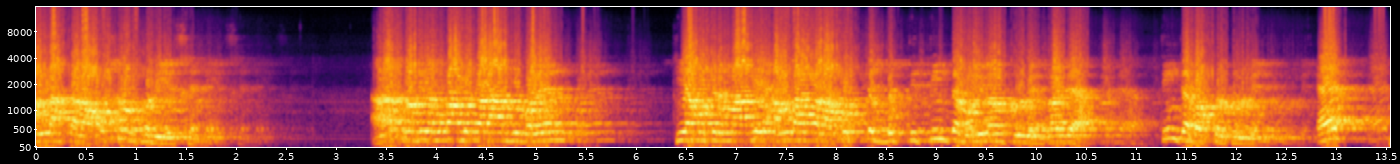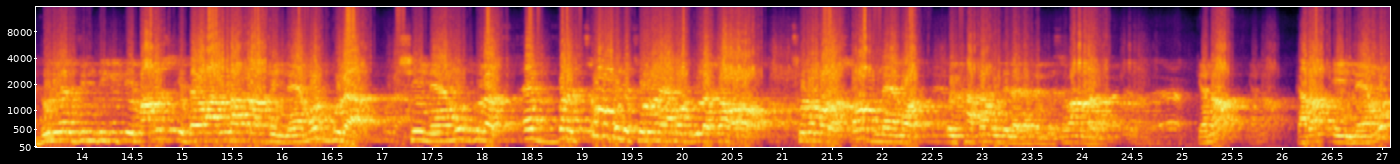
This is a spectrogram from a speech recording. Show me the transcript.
আল্লাহ তালা অসংখ্য দিয়েছেন। বলেন মাঠে আল্লাহ তাআলা প্রত্যেক ব্যক্তির তিনটা বলিদান করবেন কয়টা? তিনটা বক্তর করবেন এক, দুনিয়ার জিন্দিগিতে মানুষকে দেওয়া আল্লাহ তাআলা যে নিয়ামত সেই নিয়ামতগুলা একবারে ছোট থেকে ছোট নিয়ামতগুলা সহ, ছোট বড় সব নিয়ামত ওই খাতার মধ্যে লেখা থাকবে কেন? কারণ এই নিয়ামত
